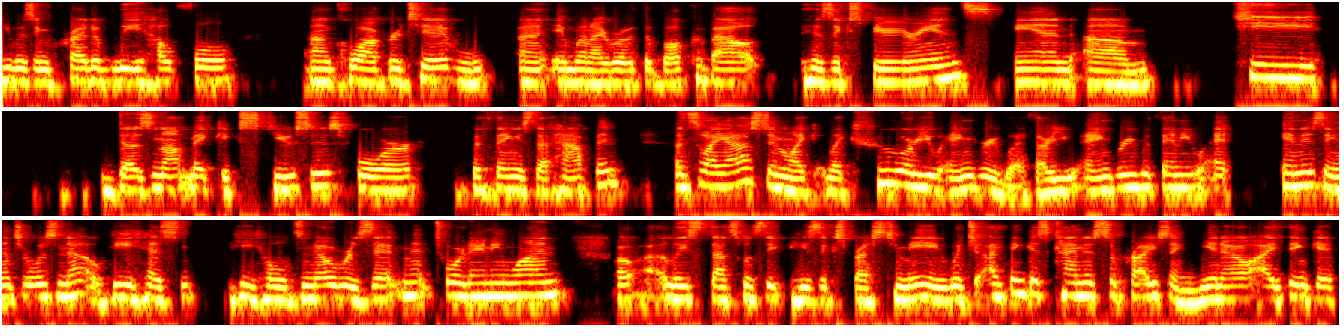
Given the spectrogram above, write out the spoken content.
he was incredibly helpful, uh, cooperative. Uh, and when I wrote the book about his experience, and um, he does not make excuses for the things that happen. And so I asked him, like, like, who are you angry with? Are you angry with anyone? And his answer was no. He has he holds no resentment toward anyone. Or at least that's what he's expressed to me, which I think is kind of surprising. You know, I think it,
